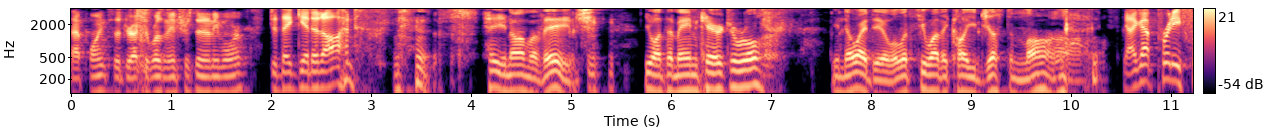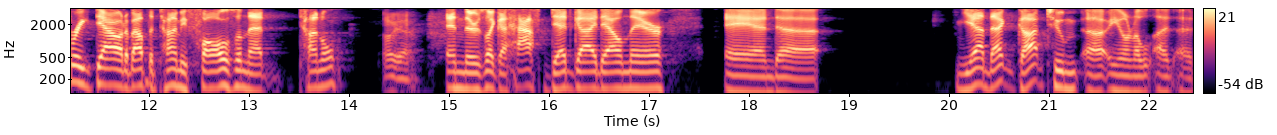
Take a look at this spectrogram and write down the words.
at that point, so the director wasn't interested anymore. Did they get it on? hey, you know I'm of age. You want the main character role? You know I do. Well, let's see why they call you Justin Long. Oh, Yeah, I got pretty freaked out about the time he falls in that tunnel oh yeah. and there's like a half dead guy down there and uh yeah that got to uh you know a, a,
